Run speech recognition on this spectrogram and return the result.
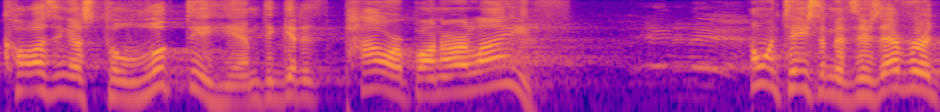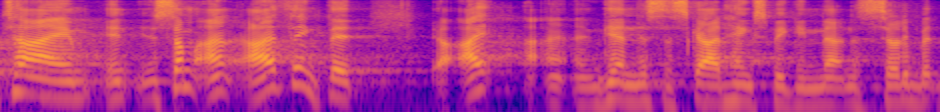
causing us to look to Him to get His power upon our life. I want to tell you something. If there's ever a time, some, I, think that, I, again, this is Scott Hanks speaking, not necessarily, but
